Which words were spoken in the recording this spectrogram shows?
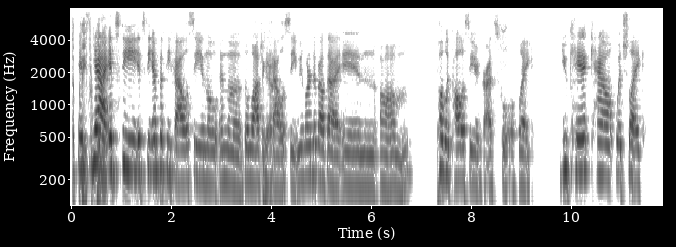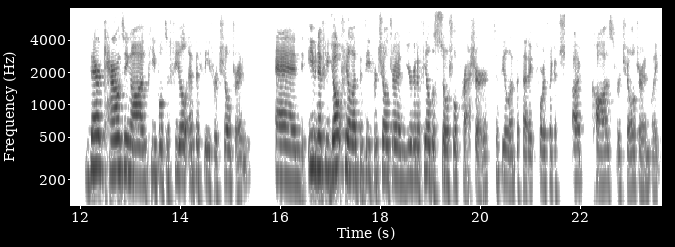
The plea It's, for yeah, pity. it's the it's the empathy fallacy and the and the the logic Yeah. fallacy. We learned about that in um public policy in grad school. Like you can't count which like they're counting on people to feel empathy for children. And even if you don't feel empathy for children, you're going to feel the social pressure to feel empathetic towards like a, ch- a cause for children. Like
